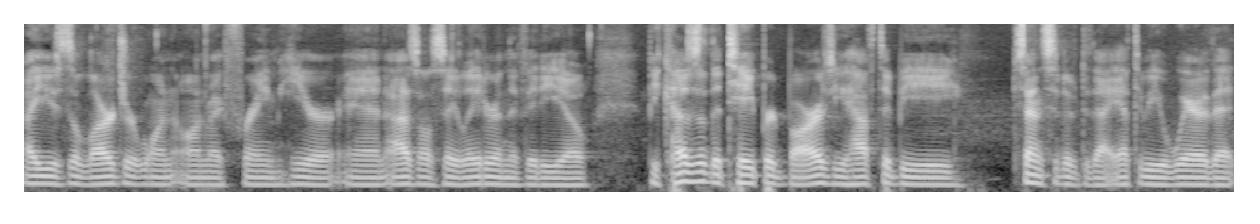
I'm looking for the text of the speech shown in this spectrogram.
I use the larger one on my frame here, and as I'll say later in the video, because of the tapered bars, you have to be sensitive to that. You have to be aware that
